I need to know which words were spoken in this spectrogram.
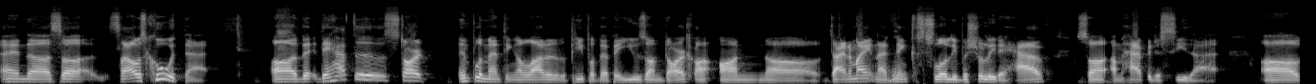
and uh, so so I was cool with that. Uh, they, they have to start implementing a lot of the people that they use on Dark on, on uh, Dynamite, and I think slowly but surely they have. So I'm happy to see that. Uh,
